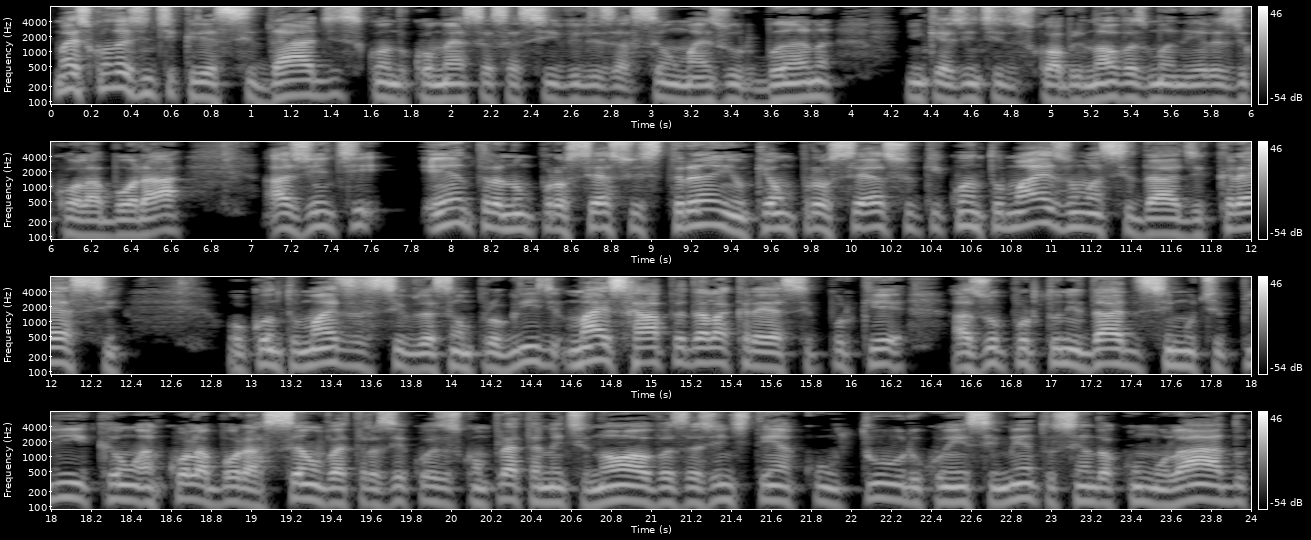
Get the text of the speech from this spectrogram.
Mas quando a gente cria cidades, quando começa essa civilização mais urbana, em que a gente descobre novas maneiras de colaborar, a gente entra num processo estranho, que é um processo que quanto mais uma cidade cresce, ou quanto mais a civilização progride, mais rápido ela cresce, porque as oportunidades se multiplicam, a colaboração vai trazer coisas completamente novas, a gente tem a cultura, o conhecimento sendo acumulado.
